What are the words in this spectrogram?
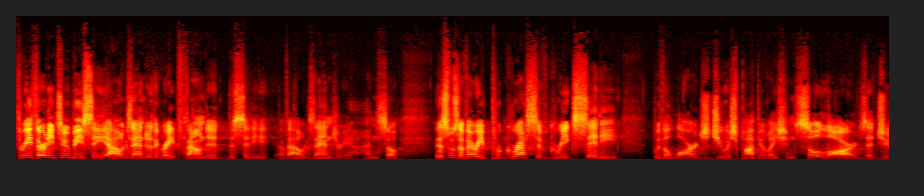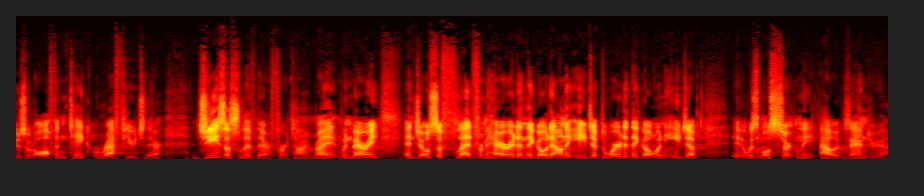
332 BC, Alexander the Great founded the city of Alexandria. And so this was a very progressive Greek city with a large Jewish population, so large that Jews would often take refuge there. Jesus lived there for a time, right? When Mary and Joseph fled from Herod and they go down to Egypt, where did they go in Egypt? It was most certainly Alexandria.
